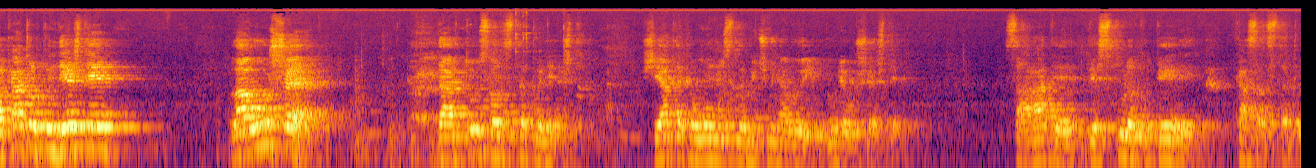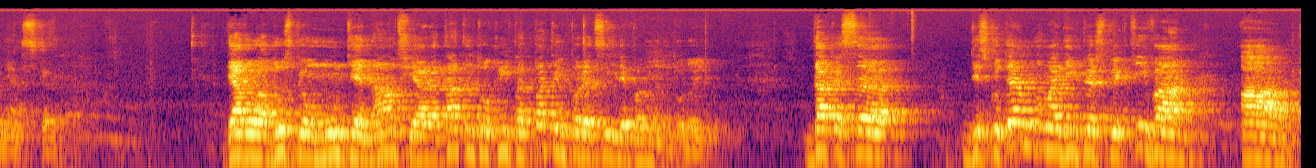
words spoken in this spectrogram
Păcatul pândește la ușă, dar tu să-l stăpânești. Și iată că omul slăbiciunea lui nu reușește să arate destulă putere ca să-l stăpânească. Diavolul a dus pe un munte înalt și a arătat într-o clipă toate împărățiile pământului. Dacă să discutăm numai din perspectiva a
